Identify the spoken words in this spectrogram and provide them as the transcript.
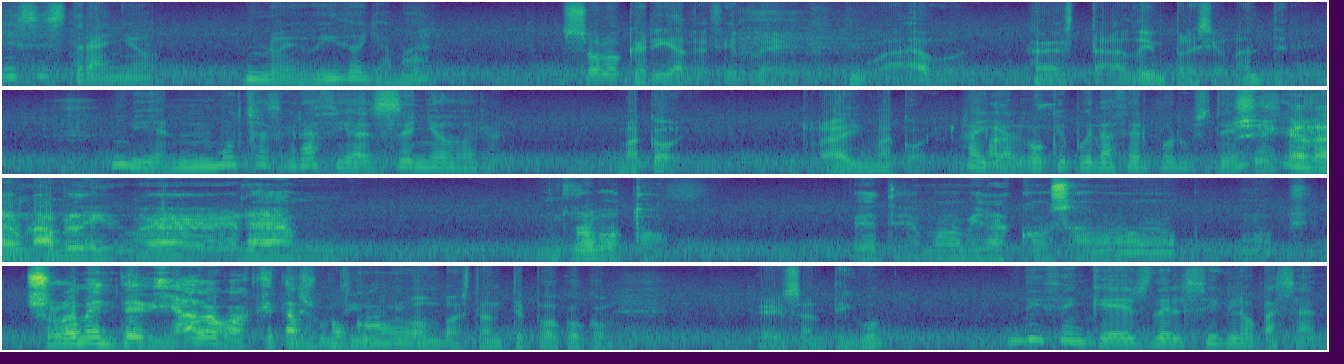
Es extraño. No he oído llamar. Solo quería decirle, wow, ha estado impresionante. Bien, muchas gracias, señor. McCoy, Ray McCoy. ¿Hay algo que pueda hacer por usted? Sí, que era una eh, era un, un roboto. Fíjate, vamos a mirar cosas. vamos. Solamente diálogos, es que Es un tampoco. cinturón bastante poco común. ¿Es antiguo? Dicen que es del siglo pasado.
